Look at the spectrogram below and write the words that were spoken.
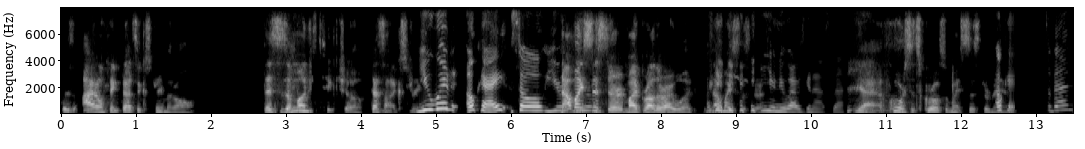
because I don't think that's extreme at all. This is a mungie cake show. That's not extreme. You would okay, so you're not my you're- sister, my brother. I would. Not my sister. you knew I was gonna ask that. yeah, of course it's gross with my sister, man. Okay. So then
